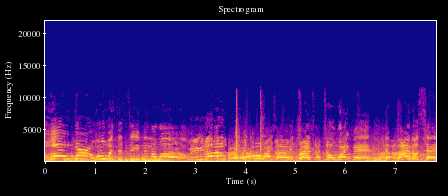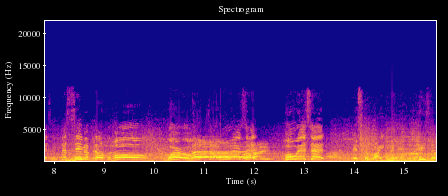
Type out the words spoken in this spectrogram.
whole world. Who was deceiving the world? Bring it out. Christ has been changed unto a white man. The Bible says deceiveth the whole world. So who is it? Who is it? It's the white man. He's the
